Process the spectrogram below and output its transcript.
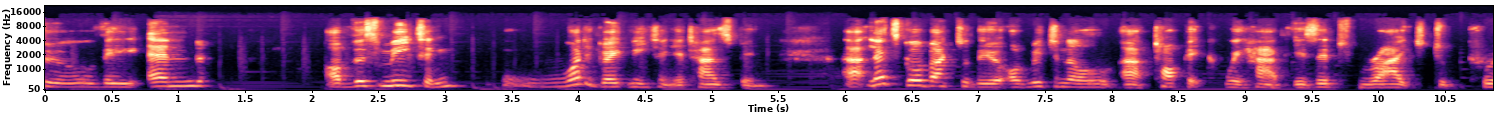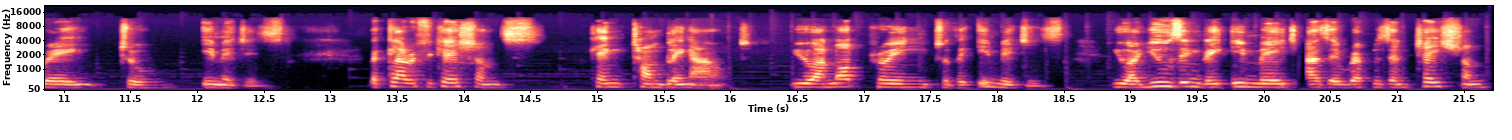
to the end of this meeting. What a great meeting it has been. Uh, let's go back to the original uh, topic we had. Is it right to pray to images? The clarifications came tumbling out. You are not praying to the images, you are using the image as a representation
